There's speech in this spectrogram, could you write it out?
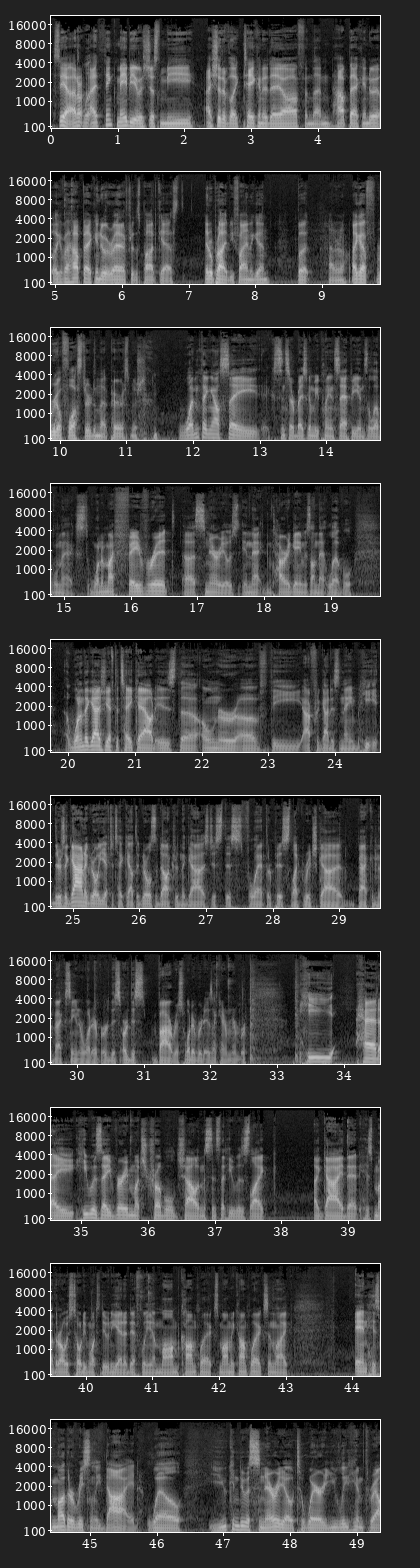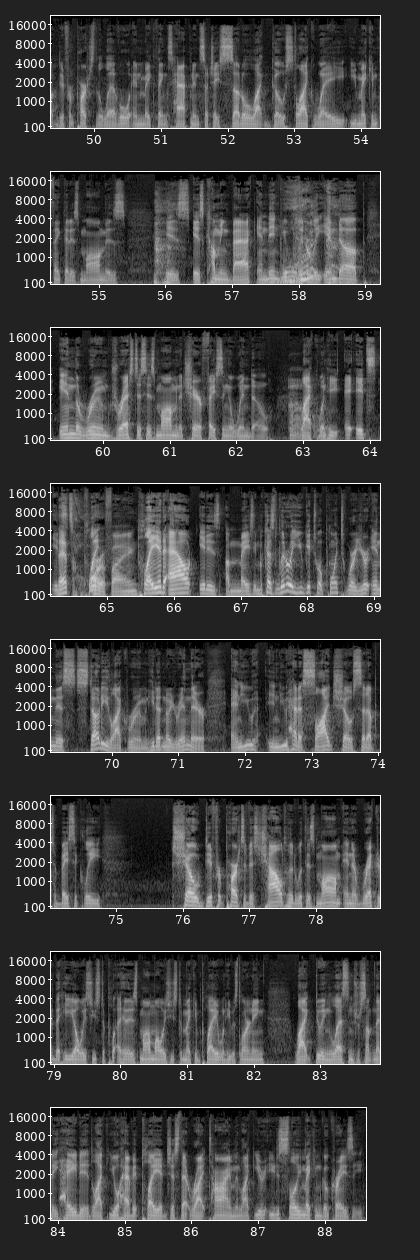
so yeah, I don't. Well- I think maybe it was just me. I should have like taken a day off and then hop back into it. Like if I hop back into it right after this podcast, it'll probably be fine again. But I don't know. I got real flustered in that Paris mission. One thing I'll say, since everybody's going to be playing Sapienza level next, one of my favorite uh, scenarios in that entire game is on that level. One of the guys you have to take out is the owner of the I forgot his name, but he there's a guy and a girl you have to take out. The girl's a doctor, and the guy's just this philanthropist, like rich guy back in the vaccine or whatever, this or this virus, whatever it is, I can't remember. He had a he was a very much troubled child in the sense that he was like a guy that his mother always told him what to do, and he had a definitely a mom complex, mommy complex, and like, and his mother recently died. Well, you can do a scenario to where you lead him throughout different parts of the level and make things happen in such a subtle, like ghost-like way. You make him think that his mom is is is coming back, and then you literally end up in the room dressed as his mom in a chair facing a window. Like when he, it's it's That's play- horrifying. play it out it is amazing because literally you get to a point where you're in this study like room and he doesn't know you're in there and you and you had a slideshow set up to basically show different parts of his childhood with his mom and a record that he always used to play that his mom always used to make him play when he was learning like doing lessons or something that he hated like you'll have it play at just that right time and like you you just slowly make him go crazy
